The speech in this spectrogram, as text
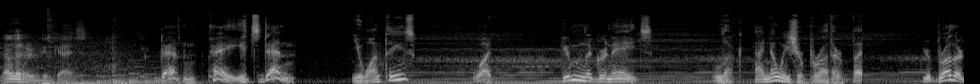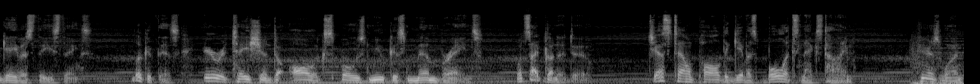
No, they're good guys. Denton. Hey, it's Denton. You want these? What? Give him the grenades. Look, I know he's your brother, but Your brother gave us these things. Look at this. Irritation to all exposed mucous membranes. What's that gonna do? just tell Paul to give us bullets next time. Here's one.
